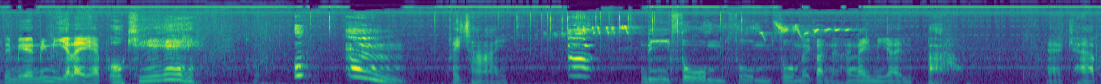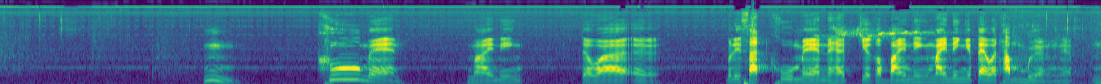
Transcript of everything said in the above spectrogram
แต่เมียนไม่มีอะไรครับ โอเคอุ๊บอืมไฟฉายอื้อนี่ซูมซูมซูมไปก่อนนะข้างในมีอะไรหรือเปล่านะครับ อืม Cool Man Mining แปลว่า เออบริษัท Cool Man นะครับ เกี่ยวกับ Mining Mining นี่แปลว่าทำเหมืองครับอื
